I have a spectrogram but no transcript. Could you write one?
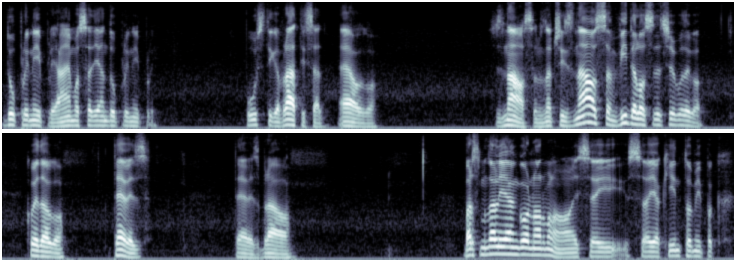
dupli nipli, ajmo sad jedan dupli nipli. Pusti ga, vrati sad, evo go. Znao sam, znači znao sam, videlo se da će bude go. Ko je dao go? Tevez. Tevez, bravo. Bar smo dali jedan gol normalno, ovaj sa, sa Jakintom ipak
